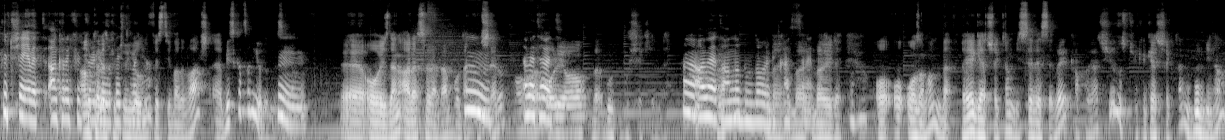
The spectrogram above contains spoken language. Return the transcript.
Kült şey evet Ankara Kültür Ankara Yolu Kültür Festivali. Yolu Festivali var. Biz katılıyorduk mesela. Hmm. E, o yüzden ara sıra da burada Hmm. konser Evet, evet. oluyor bu, bu şekilde. Ha, evet anladım doğru Böyle- birkaç böyle- senedir. Böyle. O, o, o zaman da ve gerçekten biz seve seve kapıyı açıyoruz. Çünkü gerçekten bu bina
